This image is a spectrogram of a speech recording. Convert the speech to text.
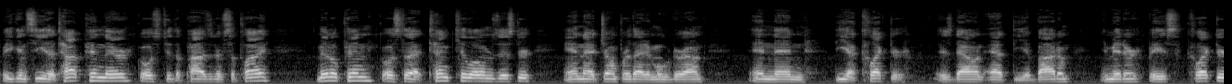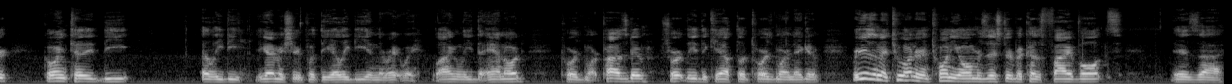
But you can see the top pin there goes to the positive supply, middle pin goes to that 10 kilo ohm resistor, and that jumper that I moved around, and then the uh, collector is down at the bottom emitter, base, collector, going to the LED. You gotta make sure you put the LED in the right way. Long lead the anode towards more positive, short lead the cathode towards more negative. We're using a 220 ohm resistor because 5 volts is uh,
